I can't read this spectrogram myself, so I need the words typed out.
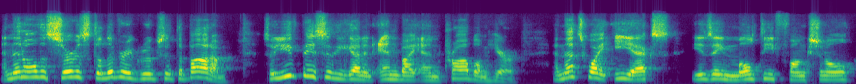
and then all the service delivery groups at the bottom. So you've basically got an end by end problem here. And that's why EX is a multifunctional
